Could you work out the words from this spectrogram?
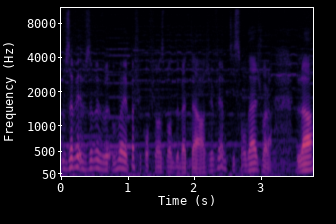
Vous, avez, vous avez, vous m'avez pas fait confiance, bande de bâtards. J'ai fait un petit sondage, voilà. Là,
